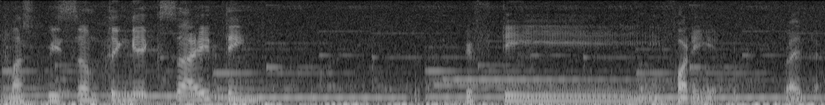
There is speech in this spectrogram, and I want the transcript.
Must be something exciting. 50... 48. Right there.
